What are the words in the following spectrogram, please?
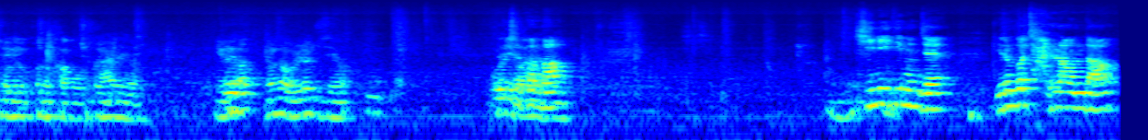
저는 번역하고 저 가야 돼요. 이거 영상 올려주세요. 잠깐 봐. 기니디 문제 이런 거 잘 나온다.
